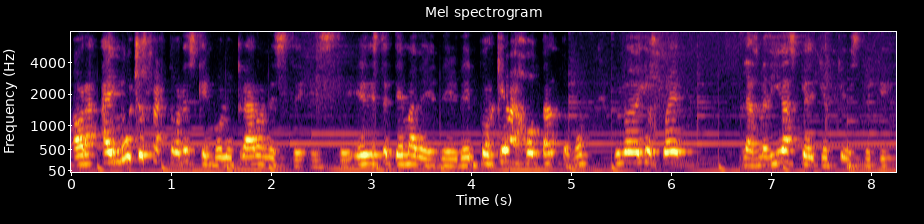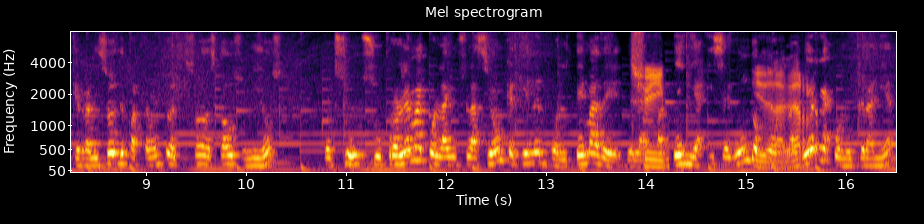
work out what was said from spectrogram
Ahora, hay muchos factores que involucraron este, este, este tema de, de, por qué bajó tanto, ¿no? Uno de ellos fue las medidas que, que, este, que realizó el Departamento del Tesoro de Estados Unidos, su, su, problema con la inflación que tienen por el tema de, la pandemia y segundo por la, guerra. con Ucrania,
